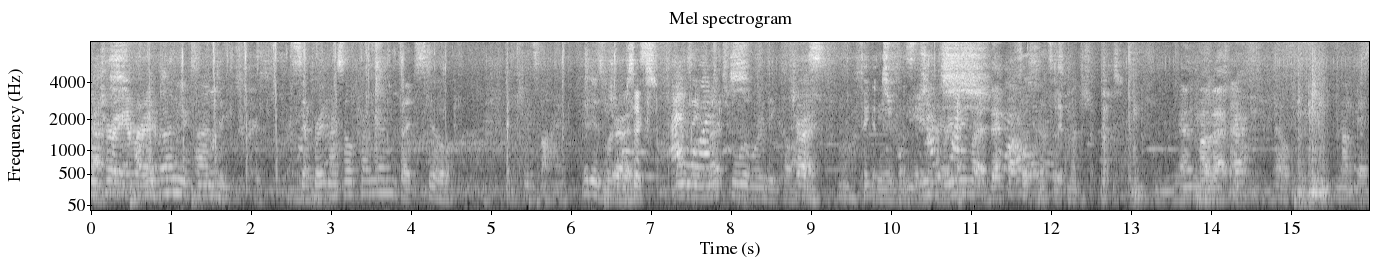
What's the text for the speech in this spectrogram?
I've had plenty of time to separate myself from them, but still, it's fine. It is what it is. Six. I a want much more worthy cause. Try. Oh, I think it's Being four. considered. that deck box That's as much. and my backpack. Oh, not bad.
